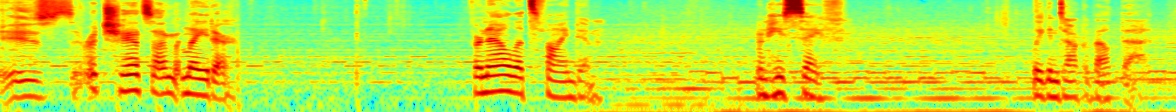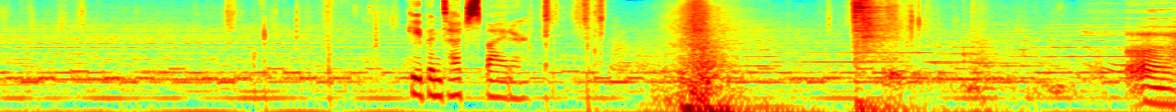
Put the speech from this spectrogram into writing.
is there a chance I'm... Later. For now, let's find him. When he's safe. We can talk about that. Keep in touch, Spider. Uh,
